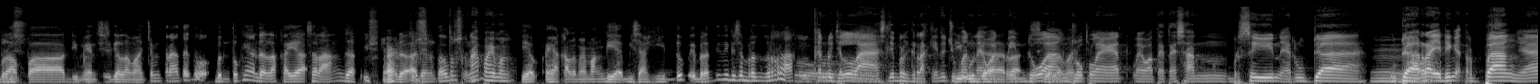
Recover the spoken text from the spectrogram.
berapa dimensi segala macam ternyata itu bentuknya adalah kayak serangga. Wih, Ada- ada terus, yang tahu? Terus kenapa emang? Ya ya kalau memang dia bisa hidup ya berarti dia bisa bergerak. Kan udah jelas dia bergeraknya itu cuma lewat doang, droplet, lewat tetesan bersin, air ludah. Hmm. Udara ya dia nggak terbang ya.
